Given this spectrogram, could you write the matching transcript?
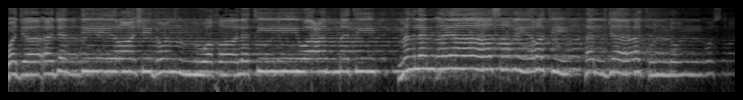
وجاء جدي راشد وخالتي وعمتي مهلا أيا صغيرتي هل جاء كل الأسرة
